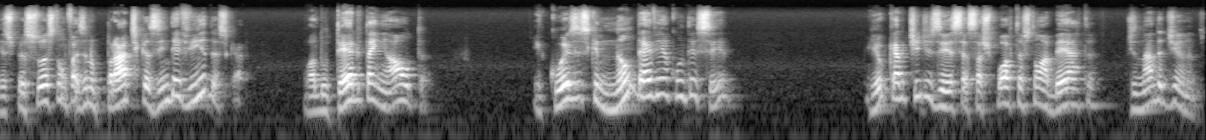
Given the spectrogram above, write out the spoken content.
e as pessoas estão fazendo práticas indevidas, cara. O adultério está em alta e coisas que não devem acontecer. E eu quero te dizer, se essas portas estão abertas, de nada adianta.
